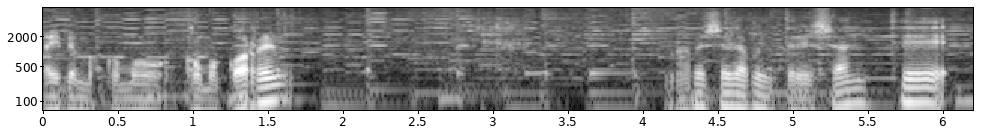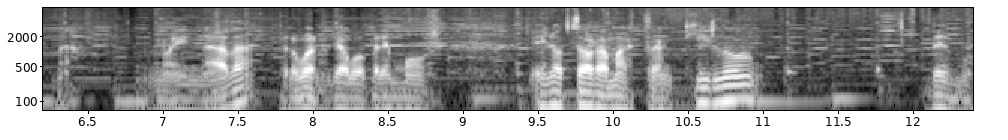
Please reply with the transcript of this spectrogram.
Ahí vemos cómo, cómo corren. A ver si hay algo interesante. No, no hay nada pero bueno ya volveremos en otra hora más tranquilo. Vemos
